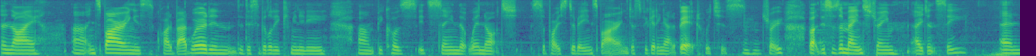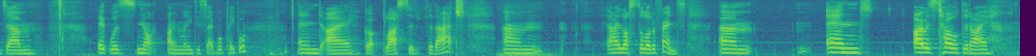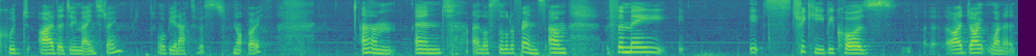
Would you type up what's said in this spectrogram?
And I, uh, inspiring is quite a bad word in the disability community um, because it's seen that we're not supposed to be inspiring just for getting out of bed, which is Mhm. true. But this is a mainstream agency, and um, it was not only disabled people, and I got blasted for that. Um, I lost a lot of friends, um, and I was told that I could either do mainstream or be an activist, not both. Um, and I lost a lot of friends. Um, for me, it's tricky because I don't want to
